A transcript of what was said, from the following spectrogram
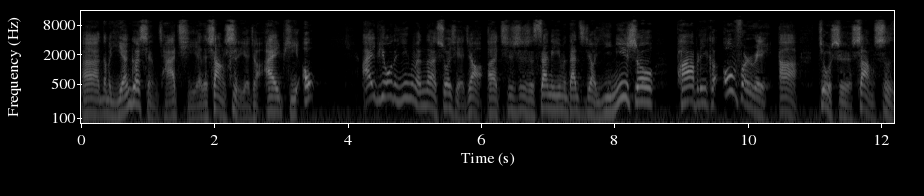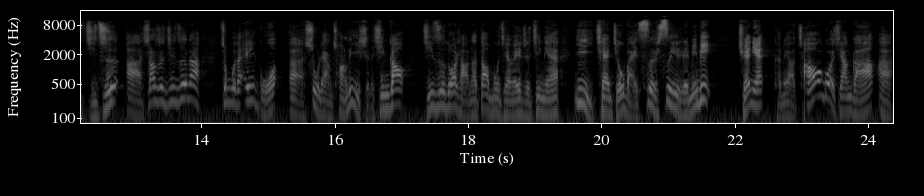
啊，那么严格审查企业的上市，也叫 IPO。IPO 的英文呢缩写叫啊，其实是三个英文单词，叫 Initial Public Offering 啊。就是上市集资啊，上市集资呢，中国的 A 股啊数量创历史的新高，集资多少呢？到目前为止，今年一千九百四十四亿人民币，全年可能要超过香港啊。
